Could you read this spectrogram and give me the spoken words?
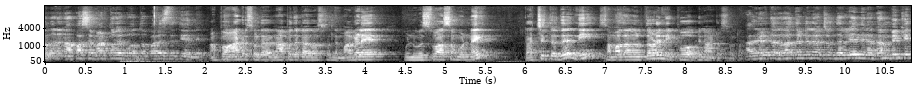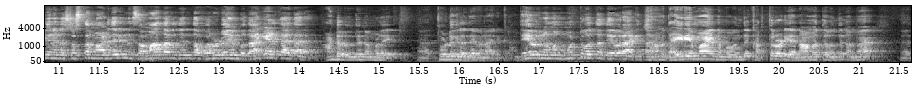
ನನ್ನನ್ನು ಅಪಾಸೆ ಮಾಡ್ತಾರೆ ಎಂಬುವಂತ ಪರಿಸ್ಥಿತಿಯಲ್ಲಿ அப்போ ஆண்டர் சொல்றாரு நாற்பத்தெட்டாவது வருஷத்துல மகளே உன் விசுவாசம் உன்னை ரச்சித்தது நீ சமாதானத்தோட நீ போ அப்படின்னு ஆண்டவர் சொல்றாரு ಅದು ಹೇಳ್ತಾರೆ ನಲವತ್ತೆಂಟನೇ ವಚನದಲ್ಲಿ ನಿನ್ನ ನಂಬಿಕೆ ನಿನ್ನನ್ನು ಸ್ವಸ್ಥ ಮಾಡಿದೆ ನಿನ್ನ ಸಮಾಧಾನದಿಂದ ಹೊರಡು ಎಂಬುದಾಗಿ ಹೇಳ್ತಾ ಇದ್ದಾರೆ ஆண்டவர் வந்து நம்மளை அஹ், தொடுகிற தேவனா இருக்கிறார் ದೇವರು ನಮ್ಮನ್ನು ಮುಟ್ಟುವಂತ ದೇವರಾಗಿದ್ದಾನೆ நம்ம தைரியமாய் நம்ம வந்து கர்த்தருடைய நாமத்தை வந்து நம்ம அஹ்,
